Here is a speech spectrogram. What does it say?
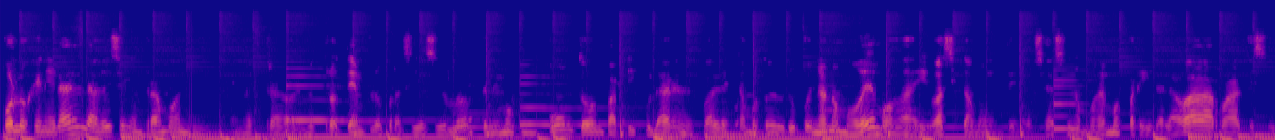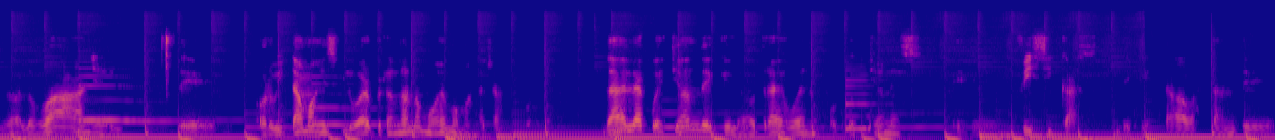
por lo general, las veces que entramos en, nuestra, nuestro templo, por así decirlo, tenemos un punto en particular en el cual estamos todo el grupo y no nos movemos de ahí, básicamente. O sea, si nos movemos para ir a la barra, que se a los baños, eh, orbitamos ese lugar, pero no nos movemos más allá. Da la cuestión de que la otra es, bueno, por cuestiones eh, físicas, de que estaba bastante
